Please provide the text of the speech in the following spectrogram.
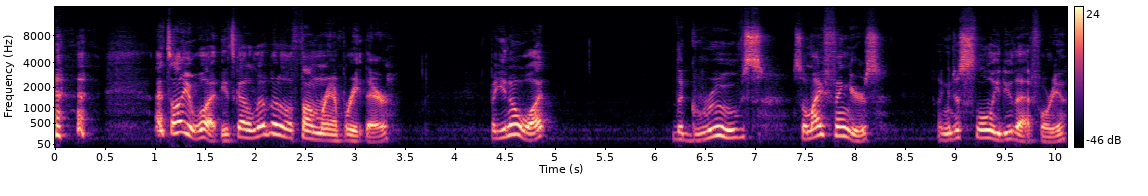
I tell you what, it's got a little bit of a thumb ramp right there. But you know what? The grooves, so my fingers I can just slowly do that for you.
